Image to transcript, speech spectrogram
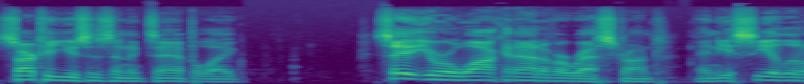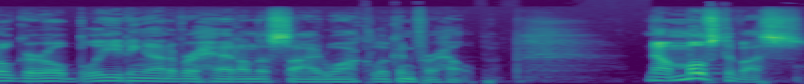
Sartre uses an example like say that you were walking out of a restaurant and you see a little girl bleeding out of her head on the sidewalk looking for help. Now, most of us,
